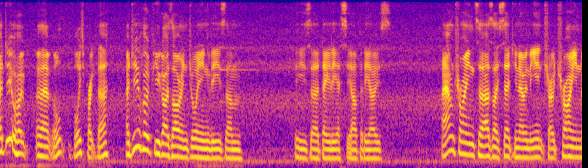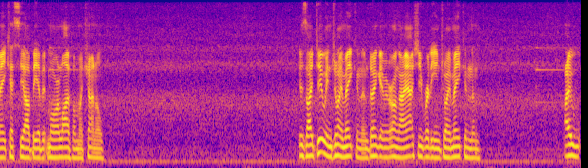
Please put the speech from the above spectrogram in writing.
I do hope, uh, oh, voice break there. I do hope you guys are enjoying these um these uh, daily SCR videos. I am trying to, as I said, you know, in the intro, try and make SCR be a bit more alive on my channel. Because I do enjoy making them, don't get me wrong, I actually really enjoy making them. I,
